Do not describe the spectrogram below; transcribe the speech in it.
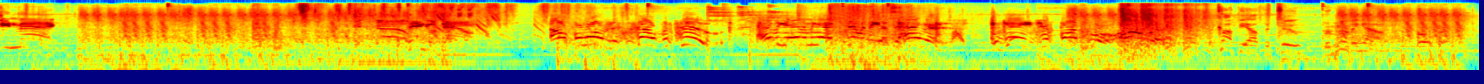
Changing mag! Down! Tango down! Alpha 1, this is Alpha 2. Heavy enemy activity at the hangars. Engage if possible. Over. Copy Alpha 2. We're moving out. Over.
